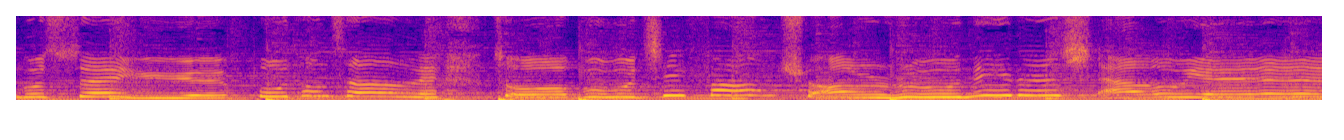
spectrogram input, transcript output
过岁月不同侧脸，猝不及防闯入你的笑颜。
